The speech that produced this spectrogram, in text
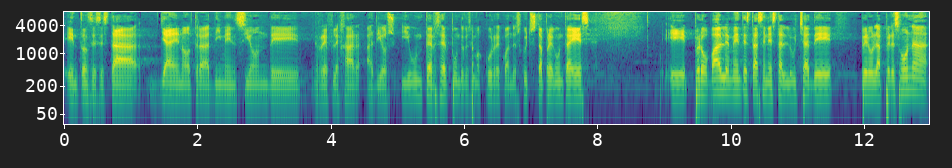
entonces está ya en otra dimensión de reflejar a Dios. Y un tercer punto que se me ocurre cuando escucho esta pregunta es, eh, probablemente estás en esta lucha de, pero la persona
